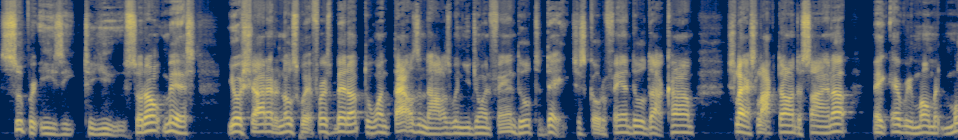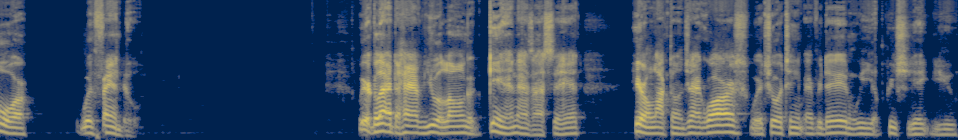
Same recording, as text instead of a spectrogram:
super easy to use. So don't miss your shot at a no sweat first bet up to $1,000 when you join FanDuel today. Just go to fanduel.com slash locked on to sign up. Make every moment more with FanDuel. We are glad to have you along again, as I said, here on Locked On Jaguars. We're your team every day, and we appreciate you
